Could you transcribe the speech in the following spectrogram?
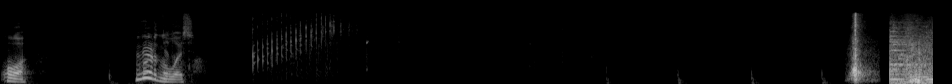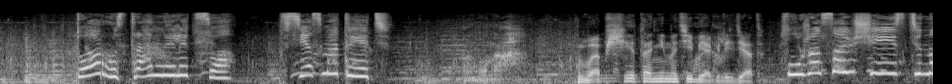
О, вернулась. Тору странное лицо. Все смотреть. Вообще-то они на тебя глядят. Ужасающая истина.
